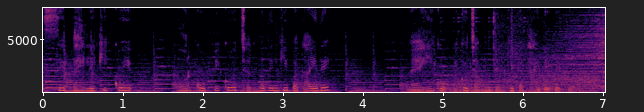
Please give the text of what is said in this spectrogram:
इससे पहले कि कोई और गोपी को जन्मदिन की बधाई दे मैं ही गोपी को जन्मदिन की बधाई दे देती हूँ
